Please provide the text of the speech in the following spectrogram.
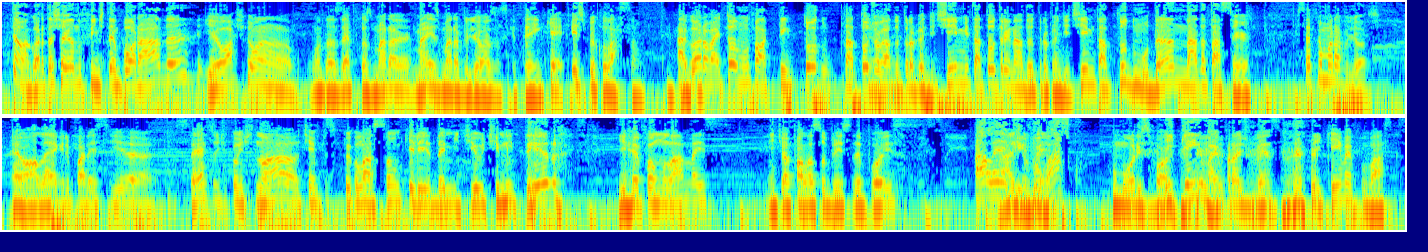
Então, agora tá chegando o fim de temporada e eu acho que é uma, uma das épocas mara mais maravilhosas que tem, que é especulação. Agora vai todo mundo falar que tem todo, tá todo jogador trocando de time, tá todo treinador trocando de time, tá tudo mudando, nada tá certo. Essa época é maravilhosa. É, o Alegre parecia certo de continuar, tinha especulação que ele ia demitir o time inteiro e reformular, mas a gente vai falar sobre isso depois. Alegre, do Vasco? Rumores fortes. E quem vai pra Juventus, né? E quem vai pro Vasco?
